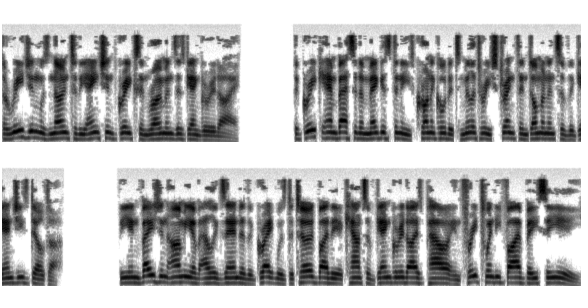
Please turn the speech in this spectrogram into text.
The region was known to the ancient Greeks and Romans as Gangaridai. The Greek ambassador Megasthenes chronicled its military strength and dominance of the Ganges Delta. The invasion army of Alexander the Great was deterred by the accounts of Gangaridai's power in 325 BCE.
